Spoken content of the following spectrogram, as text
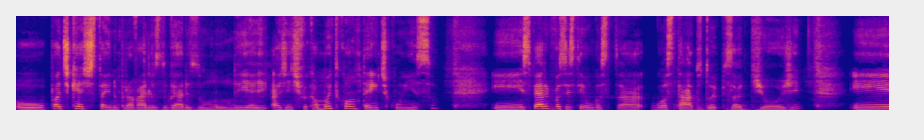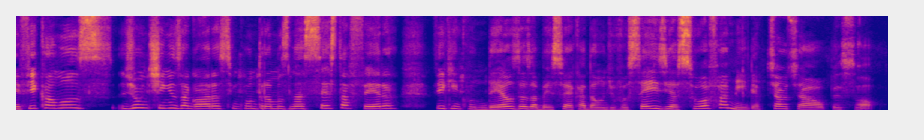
O podcast está indo para vários lugares do mundo e a- gente fica muito contente com isso. E espero que vocês tenham gostado do episódio de hoje. E ficamos juntinhos agora, se encontramos na sexta-feira. Fiquem com Deus, Deus abençoe a cada um de vocês e a sua família. Tchau, tchau, pessoal.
